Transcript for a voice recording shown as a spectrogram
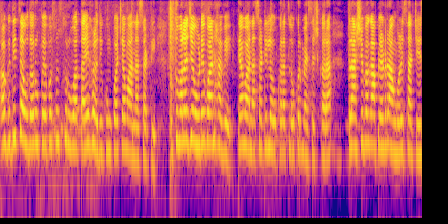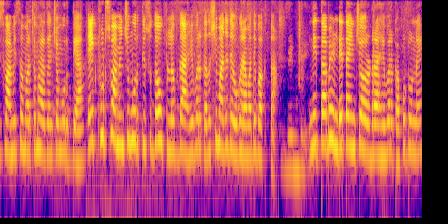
अगदी चौदा रुपयापासून सुरुवात आहे हळदी कुंकवाच्या वाणासाठी तर तुम्हाला जेवढे वाण हवे त्या वाणासाठी लवकरात लवकर मेसेज करा. तर असे बघा आपल्याकडे रांगोळी साचे स्वामी समर्थ महाराजांच्या मूर्त्या एक फूट स्वामींची मूर्ती सुद्धा उपलब्ध आहे बरं का? जशी माझ्या देवघरामध्ये बघता. नीता भेंडे ताईंची ऑर्डर आहे बरं का? कुठून आहे?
